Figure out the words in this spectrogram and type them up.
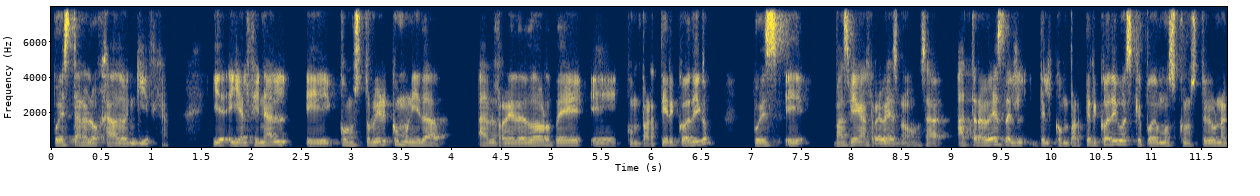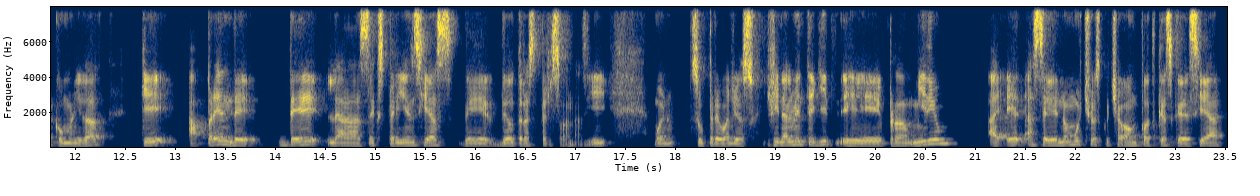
puede estar alojado en GitHub y, al final eh, construir comunidad alrededor de eh, compartir código, pues eh, más bien al revés, ¿no? O sea, a través del, compartir código es que podemos construir una comunidad que aprende de las experiencias de, de otras personas. Y bueno, súper valioso. Y finalmente, perdón, Medium, hace no mucho escuchaba un podcast que decía,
